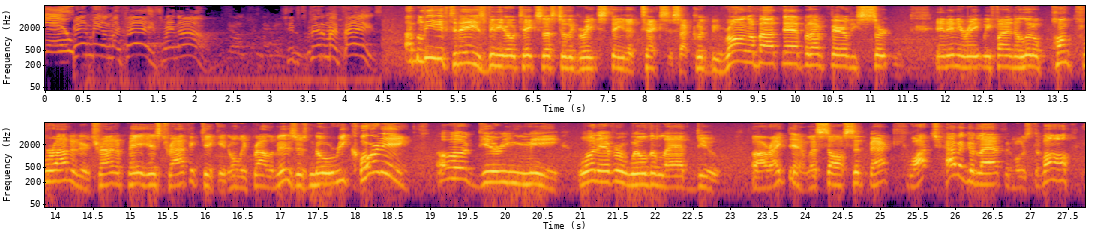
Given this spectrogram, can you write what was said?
you! Spit me on my face right now! She spit in my face! I believe today's video takes us to the great state of Texas. I could be wrong about that, but I'm fairly certain. At any rate, we find a little punk frauditor trying to pay his traffic ticket. Only problem is there's no recording. Oh, dearie me. Whatever will the lad do? All right then, let's all sit back, watch, have a good laugh, and most of all,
